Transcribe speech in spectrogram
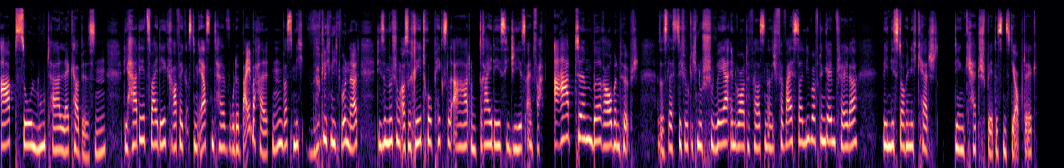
absoluter Leckerbissen. Die HD-2D-Grafik aus dem ersten Teil wurde beibehalten, was mich wirklich nicht wundert. Diese Mischung aus Retro-Pixel-Art und 3D-CG ist einfach atemberaubend hübsch. Also es lässt sich wirklich nur schwer in Worte fassen. Also ich verweise da lieber auf den Game-Trailer. Wen die Story nicht catcht, den catcht spätestens die Optik.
